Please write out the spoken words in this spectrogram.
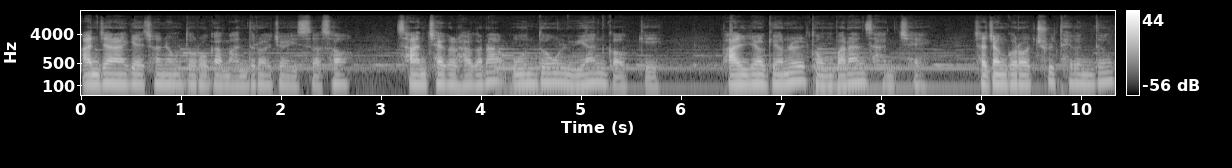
안전하게 전용 도로가 만들어져 있어서 산책을 하거나 운동을 위한 걷기, 반려견을 동반한 산책, 자전거로 출퇴근 등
